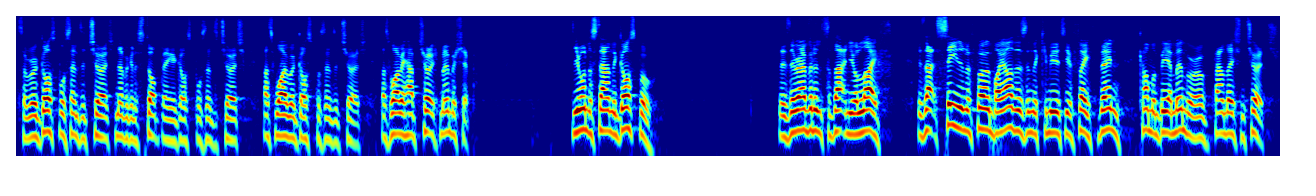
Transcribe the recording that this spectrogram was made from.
So we're a gospel centered church, never going to stop being a gospel centered church. That's why we're gospel centered church. That's why we have church membership. Do you understand the gospel? Is there evidence of that in your life? Is that seen and affirmed by others in the community of faith? Then come and be a member of Foundation Church.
